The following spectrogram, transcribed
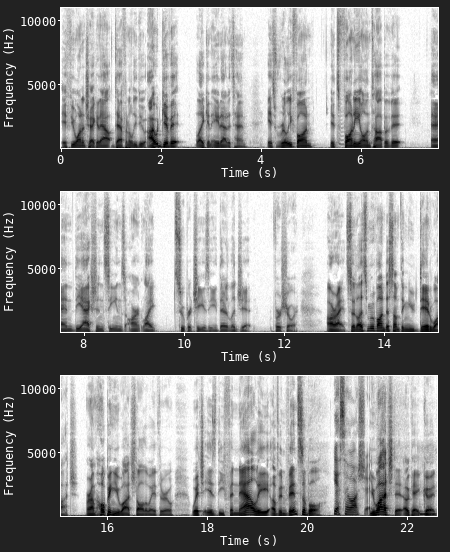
If you want to check it out, definitely do. I would give it like an 8 out of 10. It's really fun. It's funny on top of it, and the action scenes aren't like super cheesy. They're legit for sure. All right, so let's move on to something you did watch, or I'm hoping you watched all the way through, which is the finale of Invincible. yes, I watched it. You watched it. Okay, good,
